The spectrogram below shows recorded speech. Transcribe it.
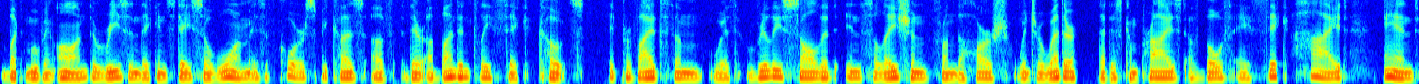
But moving on, the reason they can stay so warm is, of course, because of their abundantly thick coats. It provides them with really solid insulation from the harsh winter weather that is comprised of both a thick hide and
